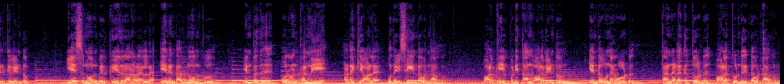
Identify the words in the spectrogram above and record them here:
இருக்க வேண்டும். இயேசு நோன்பிற்கு எதிரானவர் அல்ல ஏனென்றால் நோன்பு என்பது ஒருவன் தன்னையே அடக்கி ஆள உதவி செய்கின்ற ஒன்றாகும். வாழ்க்கை எப்படித்தான் வாழ வேண்டும் என்ற உணர்வோடு தன்னடக்கத்தோடு வாழ தூண்டுகின்ற ஒன்றாகும்.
